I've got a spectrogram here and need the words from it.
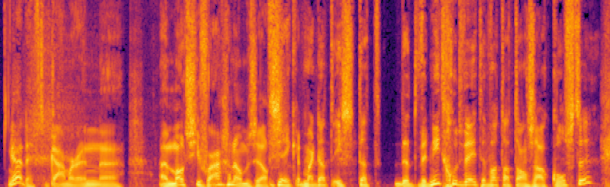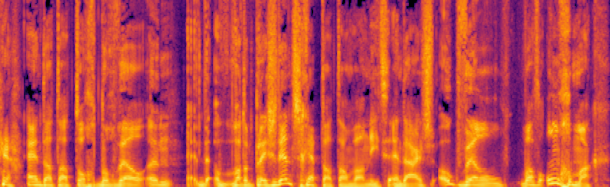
Ja, daar heeft de Kamer een, eh, een motie voor aangenomen zelfs. Zeker, maar dat is dat, dat we niet goed weten wat dat dan zou kosten. Ja. En dat dat toch nog wel een. Wat een president schept dat dan wel niet. En daar is ook wel wat ongemak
